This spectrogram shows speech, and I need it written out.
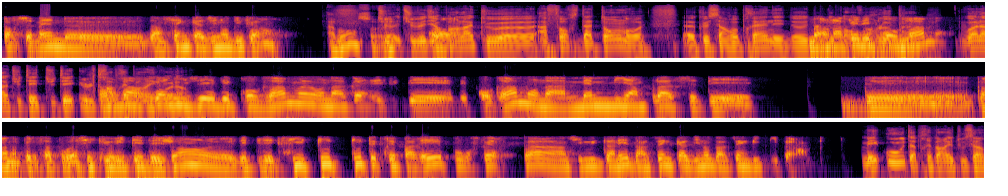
par semaine euh, dans 5 casinos différents. Ah bon Tu, tu veux dire Ouais. par là que euh, à force d'attendre euh, que ça reprenne et de, de, Ben, de on a pas fait des le bout, programmes. Voilà, tu t'es tu t'es ultra on préparé. a Voilà. organisé des programmes, on a organisé des, des programmes, on a même mis en place des, des comment on appelle ça pour la sécurité des gens, euh, des plexis, tout, tout est préparé pour faire ça en simultané dans cinq casinos, dans cinq villes différentes. Mais où t'as préparé tout ça?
